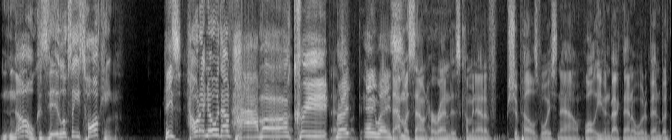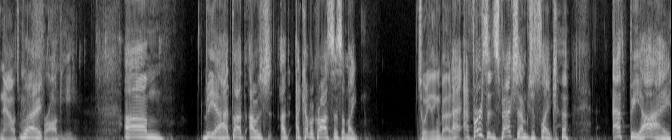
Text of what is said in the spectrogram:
no, because it looks like he's talking. He's, How would I know without? I'm a oh, creep. That's Right. fucking- Anyways. That must sound horrendous coming out of Chappelle's voice now. Well, even back then it would have been, but now it's more Right. froggy. Um, but yeah, I thought I was, I, I come across this. I'm like, So what do you think about it? at first inspection, I'm just like, FBI,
